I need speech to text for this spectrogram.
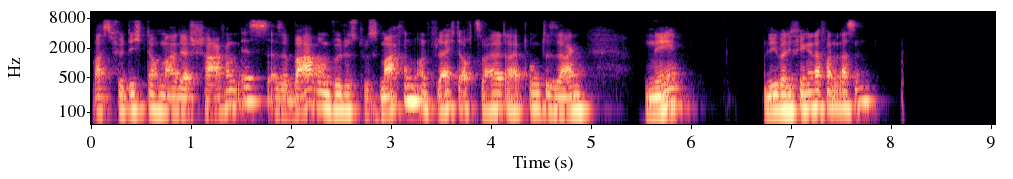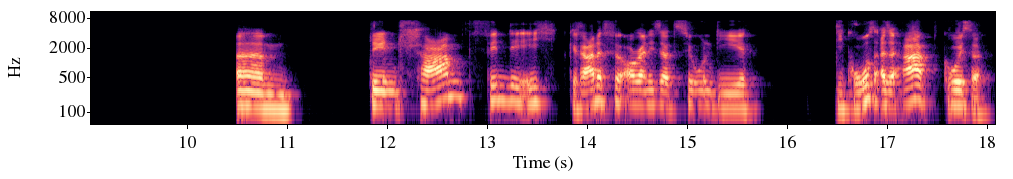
was für dich nochmal der Charme ist? Also warum würdest du es machen? Und vielleicht auch zwei oder drei Punkte sagen, nee, lieber die Finger davon lassen? Ähm, den Charme finde ich gerade für Organisationen, die, die groß, also A, Größe.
